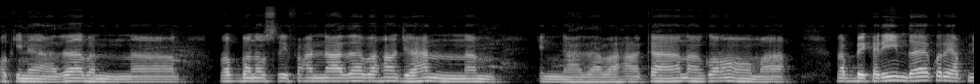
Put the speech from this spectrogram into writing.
وقنا عذاب النار. ربنا اصرف عنا عذابها جهنم إن عذابها كان غراما. রাব্বে করিম, দয়া করে আপনি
